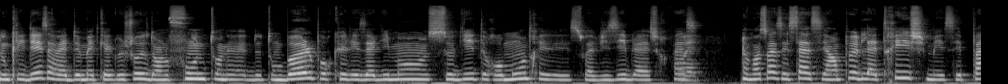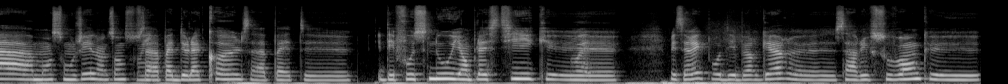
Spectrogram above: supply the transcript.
Donc l'idée, ça va être de mettre quelque chose dans le fond de ton, de ton bol pour que les aliments solides remontent et soient visibles à la surface. Ouais. En soi, c'est ça, c'est un peu de la triche, mais c'est pas mensonger dans le sens où ça va pas être de la colle, ça va pas être euh, des fausses nouilles en plastique. Euh, mais c'est vrai que pour des burgers, euh, ça arrive souvent que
